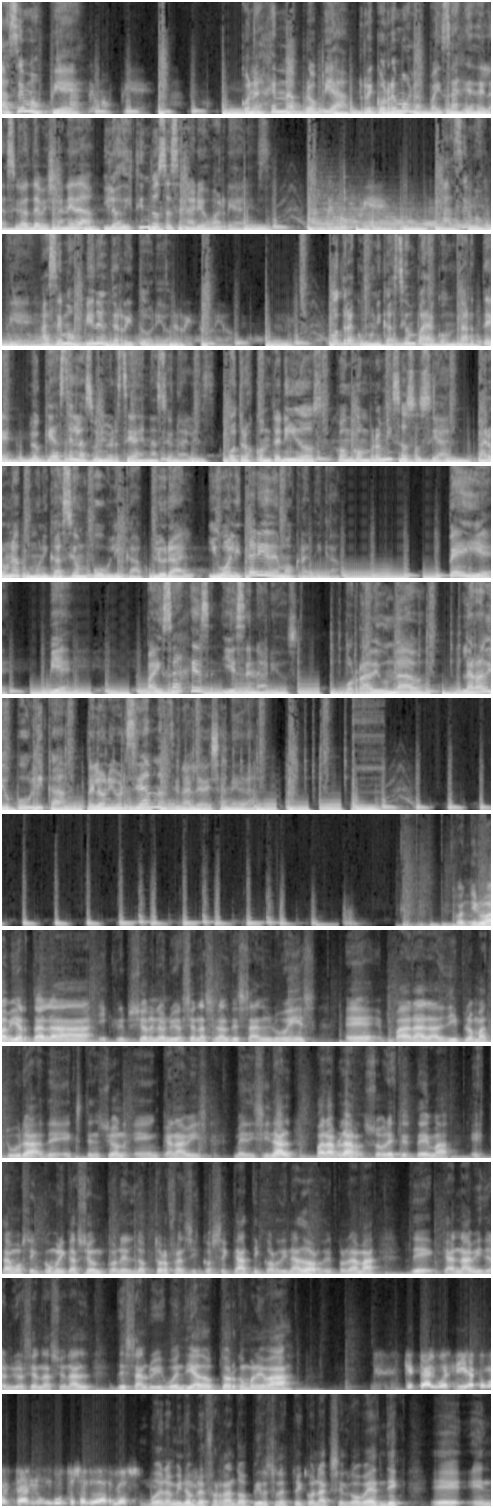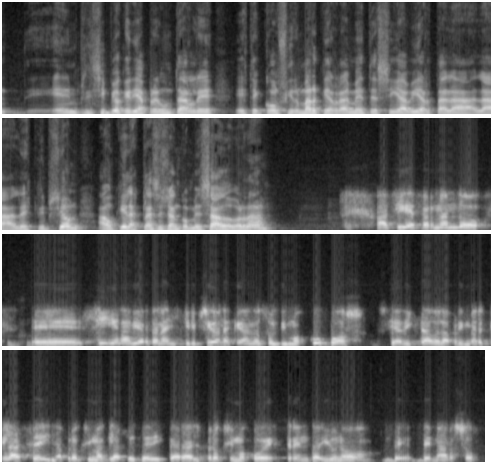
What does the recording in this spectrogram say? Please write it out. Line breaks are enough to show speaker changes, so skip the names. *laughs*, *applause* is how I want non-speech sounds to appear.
Hacemos pie. Con agenda propia, recorremos los paisajes de la ciudad de Avellaneda y los distintos escenarios barriales. Hacemos pie. Hacemos pie. Hacemos pie en el territorio. Otra comunicación para contarte lo que hacen las universidades nacionales. Otros contenidos con compromiso social para una comunicación pública, plural, igualitaria y democrática. PIE. Pie. Paisajes y escenarios. Por Radio UNDAV, la radio pública de la Universidad Nacional de Avellaneda.
Continúa abierta la inscripción en la Universidad Nacional de San Luis eh, para la diplomatura de extensión en cannabis medicinal. Para hablar sobre este tema, estamos en comunicación con el doctor Francisco Secati, coordinador del programa de cannabis de la Universidad Nacional de San Luis. Buen día, doctor, ¿cómo le va?
¿Qué tal? Buen día, ¿cómo están? Un gusto saludarlos.
Bueno, mi nombre es Fernando Pearson, estoy con Axel Govendik. Eh, en, principio quería preguntarle, este, confirmar que realmente sigue abierta la, la inscripción, aunque las clases ya han comenzado, ¿verdad?
Así es, Fernando. Eh, siguen abiertas las inscripciones, quedan los últimos cupos. Se ha dictado la primera clase y la próxima clase se dictará el próximo jueves 31 de, marzo.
